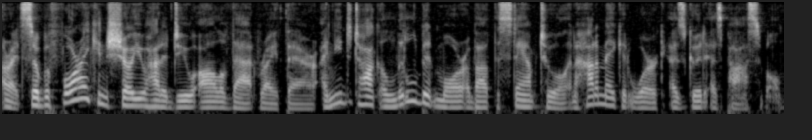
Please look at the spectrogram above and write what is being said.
All right, so before I can show you how to do all of that right there, I need to talk a little bit more about the stamp tool and how to make it work as good as possible.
